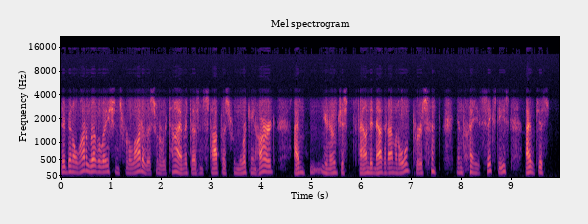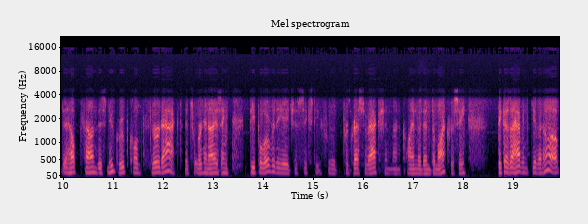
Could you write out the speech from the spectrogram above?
have been a lot of revelations for a lot of us over time. It doesn't stop us from working hard. I've, you know, just found it now that I'm an old person in my 60s. I've just helped found this new group called Third Act that's organizing people over the age of 60 for progressive action on climate and democracy because I haven't given up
